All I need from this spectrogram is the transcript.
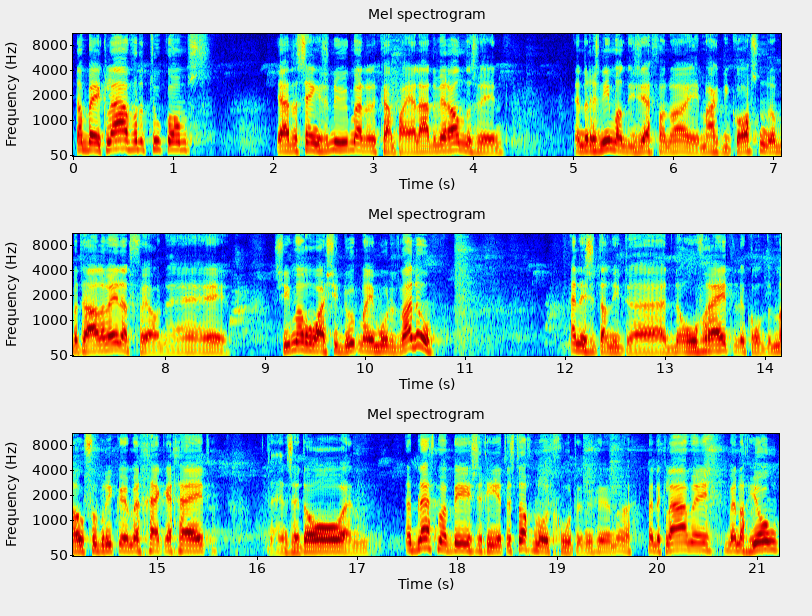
dan ben je klaar voor de toekomst. Ja, dat zeggen ze nu, maar dat kan een paar jaar weer anders zijn. En er is niemand die zegt van nou, je maakt die kosten, dan betalen wij dat voor jou. Nee, zie maar hoe als je doet, maar je moet het wel doen. En is het dan niet uh, de overheid, dan komt de melkfabriek weer met gekkigheid. De NZO en het blijft maar bezig hier, het is toch nooit goed. En ik zeg, nou, ben er klaar mee, ik ben nog jong.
